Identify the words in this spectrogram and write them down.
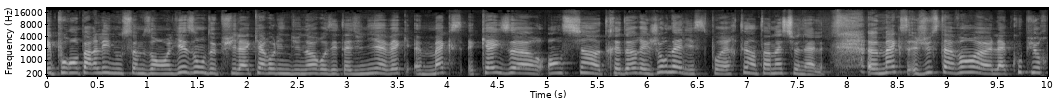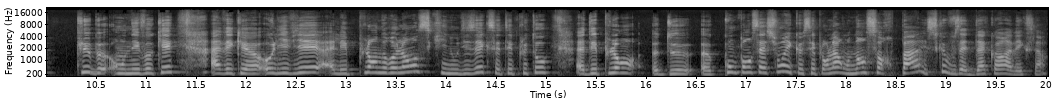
Et pour en parler, nous sommes en liaison depuis la Caroline du Nord aux États-Unis avec Max Kaiser, ancien trader et journaliste pour RT International. Euh, Max, juste avant euh, la coupure pub, on évoquait avec euh, Olivier les plans de relance qui nous disaient que c'était plutôt des plans de compensation et que ces plans-là, on n'en sort pas. Est-ce que vous êtes d'accord avec ça?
